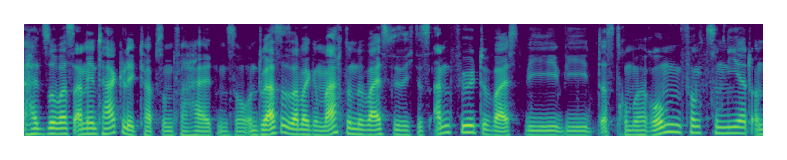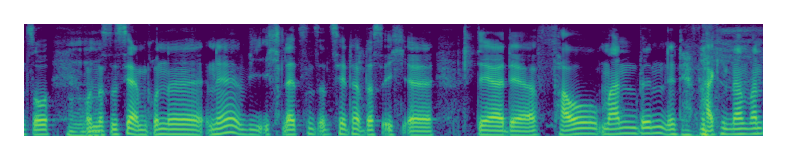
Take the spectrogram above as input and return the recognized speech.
halt sowas an den Tag gelegt habe, so ein Verhalten so. Und du hast es aber gemacht und du weißt, wie sich das anfühlt, du weißt, wie, wie das drumherum funktioniert und so. Mhm. Und das ist ja im Grunde, ne, wie ich letztens erzählt habe, dass ich äh, der, der V-Mann bin, der Vagina-Mann,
